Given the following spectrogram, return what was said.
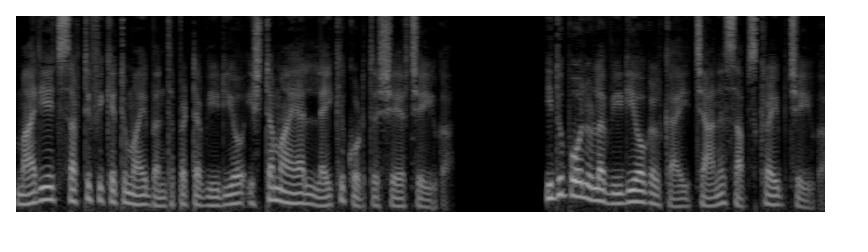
മാരിയേജ് സർട്ടിഫിക്കറ്റുമായി ബന്ധപ്പെട്ട വീഡിയോ ഇഷ്ടമായാൽ ലൈക്ക് കൊടുത്ത് ഷെയർ ചെയ്യുക. ഇതുപോലുള്ള വീഡിയോകൾക്കായി ചാനൽ സബ്സ്ക്രൈബ് ചെയ്യുക.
